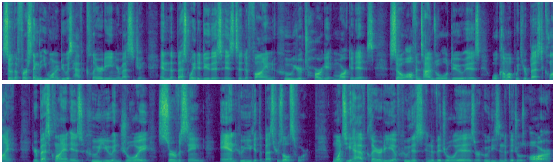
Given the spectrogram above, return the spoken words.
So the first thing that you want to do is have clarity in your messaging. And the best way to do this is to define who your target market is. So oftentimes what we'll do is we'll come up with your best client. Your best client is who you enjoy servicing and who you get the best results for. Once you have clarity of who this individual is or who these individuals are,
